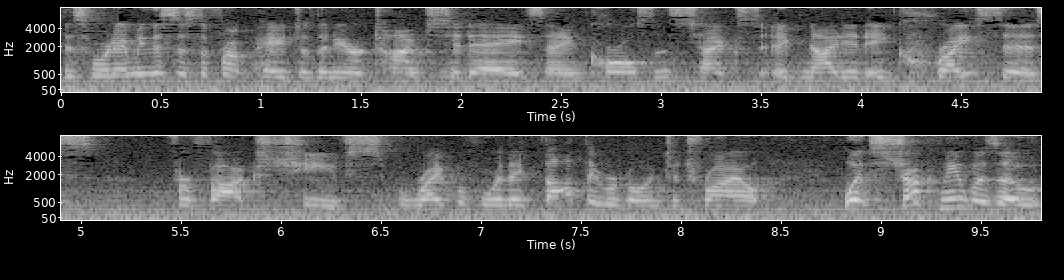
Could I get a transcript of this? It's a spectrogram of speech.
this morning. I mean, this is the front page of the New York Times today saying Carlson's text ignited a crisis for Fox chiefs right before they thought they were going to trial. What struck me was, though,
